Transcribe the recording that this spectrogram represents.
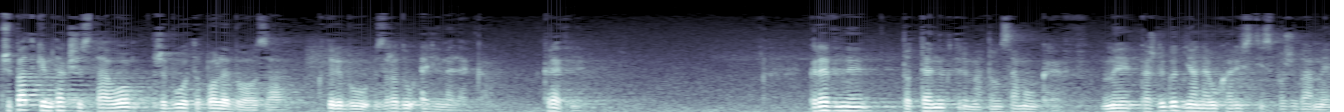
Przypadkiem tak się stało, że było to pole Boza, który był z rodu Elimeleka, krewny. Krewny to ten, który ma tą samą krew. My każdego dnia na Eucharystii spożywamy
